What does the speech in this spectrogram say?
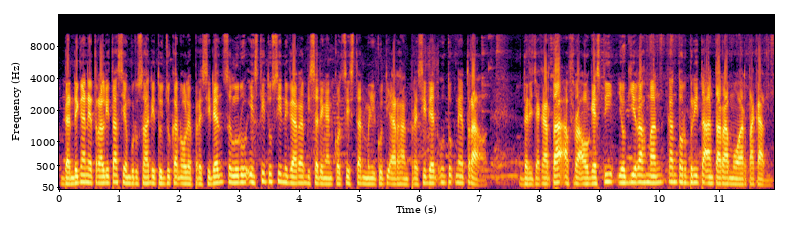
Dan dengan netralitas yang berusaha ditunjukkan oleh Presiden, seluruh institusi negara bisa dengan konsisten mengikuti arahan Presiden untuk netral. Dari Jakarta, Afra Augesti, Yogi Rahman, Kantor Berita Antara mewartakan.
